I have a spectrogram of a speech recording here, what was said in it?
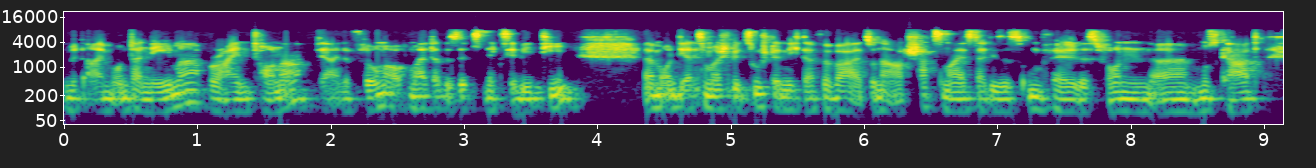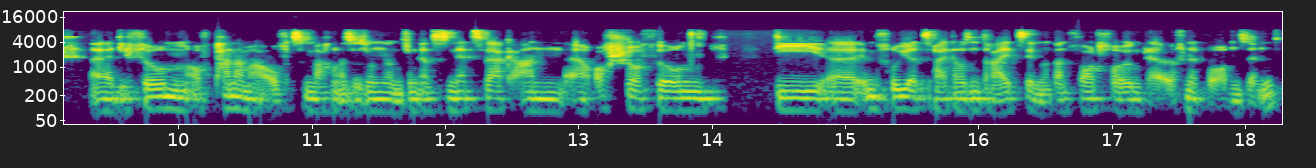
mit einem Unternehmer, Brian Tonner, der eine Firma auf Malta besitzt, Nexibiti, ähm, und der zum Beispiel zuständig dafür war, als so eine Art Schatzmeister dieses Umfeldes von äh, Muscat, äh, die Firmen auf Panama aufzumachen, also so ein, so ein ganzes Netzwerk an äh, Offshore-Firmen, die äh, im Frühjahr 2013 und dann fortfolgend eröffnet worden sind.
